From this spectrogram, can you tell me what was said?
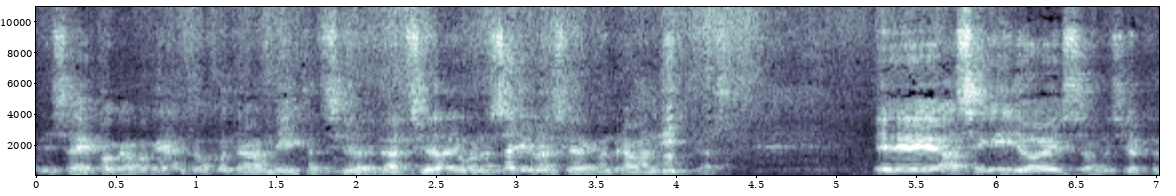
en esa época? Porque eran todos contrabandistas. La ciudad de Buenos Aires es una ciudad de contrabandistas. Eh, ha seguido eso, ¿no es cierto?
